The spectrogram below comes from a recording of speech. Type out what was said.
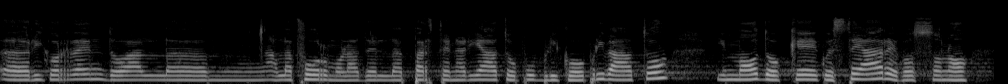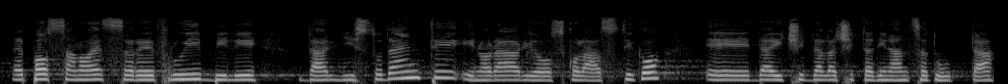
eh, ricorrendo al, mm, alla formula del partenariato pubblico-privato, in modo che queste aree possono, eh, possano essere fruibili dagli studenti in orario scolastico e dalla cittadinanza tutta.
